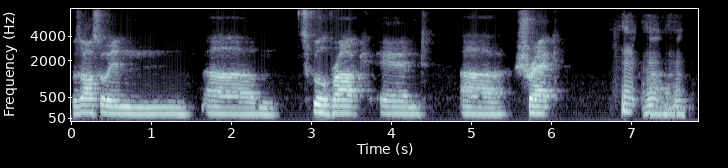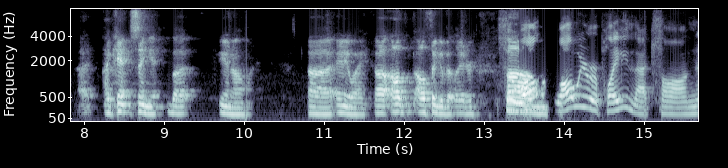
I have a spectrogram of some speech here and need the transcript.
it was also in um, School of Rock and uh, Shrek. Um, I, I can't sing it, but you know. Uh, anyway, uh, I'll I'll think of it later. so um, while, while we were playing that song,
